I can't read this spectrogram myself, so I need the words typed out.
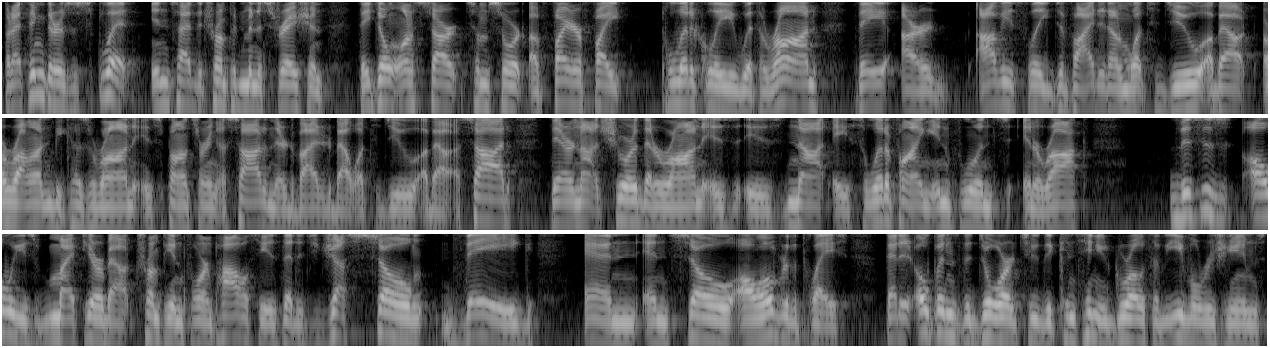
But I think there's a split inside the Trump administration. They don't want to start some sort of firefight politically with Iran. They are obviously divided on what to do about Iran because Iran is sponsoring Assad and they're divided about what to do about Assad. They're not sure that Iran is is not a solidifying influence in Iraq. This is always my fear about Trumpian foreign policy is that it's just so vague and and so all over the place that it opens the door to the continued growth of evil regimes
